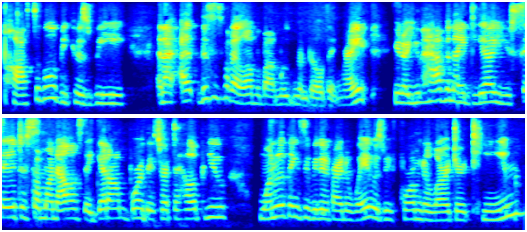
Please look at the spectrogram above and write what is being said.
possible because we and I, I, this is what I love about movement building, right? You know, you have an idea, you say it to someone else, they get on board, they start to help you. One of the things that we did right away was we formed a larger team.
